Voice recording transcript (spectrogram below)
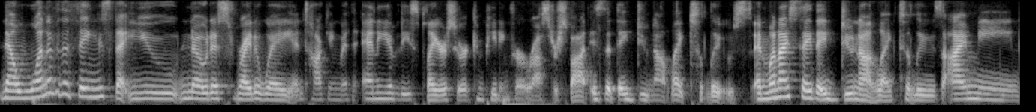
Now, one of the things that you notice right away in talking with any of these players who are competing for a roster spot is that they do not like to lose. And when I say they do not like to lose, I mean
